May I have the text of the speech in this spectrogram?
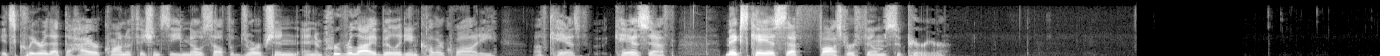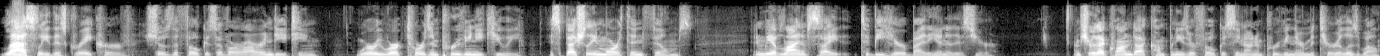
it's clear that the higher quantum efficiency, no self-absorption, and improved reliability and color quality of KS, KSF makes KSF phosphor films superior. Lastly, this gray curve shows the focus of our R&D team, where we work towards improving EQE, especially in more thin films, and we have line of sight to be here by the end of this year. I'm sure that quantum dot companies are focusing on improving their material as well,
